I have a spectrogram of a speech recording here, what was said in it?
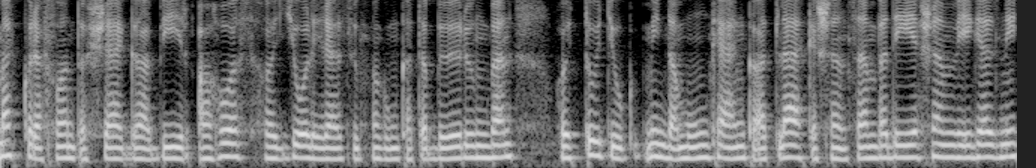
mekkora fontossággal bír ahhoz, hogy jól érezzük magunkat a bőrünkben, hogy tudjuk mind a munkánkat lelkesen, szenvedélyesen végezni,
